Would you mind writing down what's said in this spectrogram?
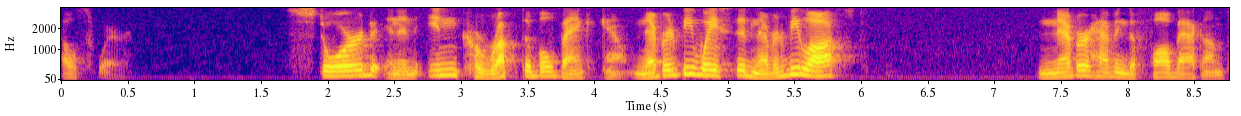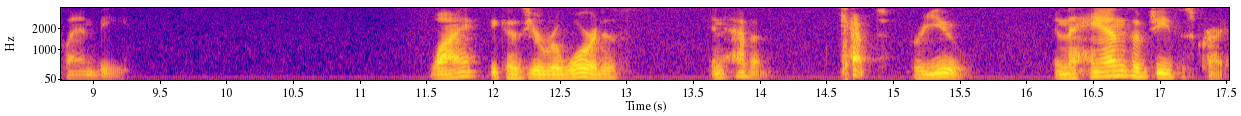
elsewhere, stored in an incorruptible bank account, never to be wasted, never to be lost, never having to fall back on plan B. Why? Because your reward is in heaven, kept for you in the hands of Jesus Christ.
